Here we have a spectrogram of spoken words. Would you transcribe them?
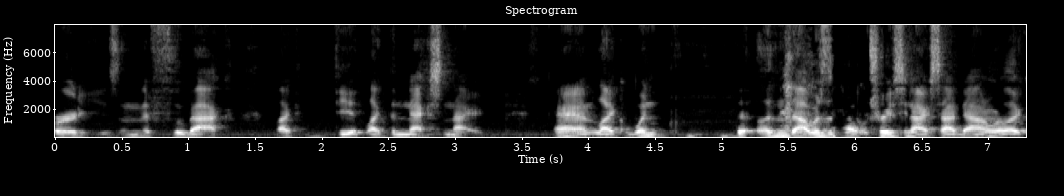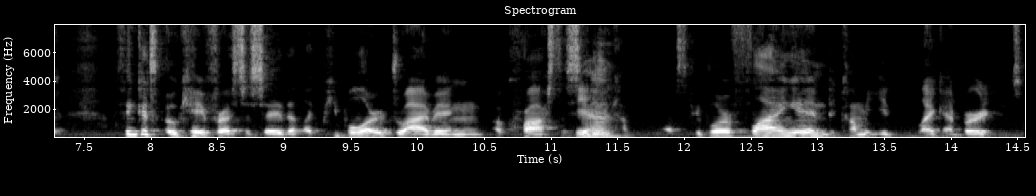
Birdie's and they flew back like the like the next night. And like when and that was the Tracy and I sat down. We're like, I think it's okay for us to say that like people are driving across the city. Yeah. People are flying in to come eat like at Birdie's,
